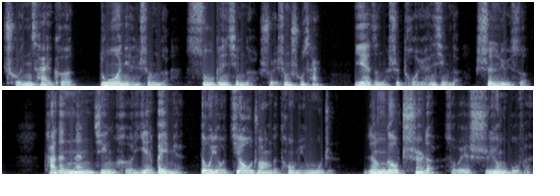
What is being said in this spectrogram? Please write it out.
纯菜科多年生的。宿根性的水生蔬菜，叶子呢是椭圆形的，深绿色。它的嫩茎和叶背面都有胶状的透明物质，能够吃的所谓食用部分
